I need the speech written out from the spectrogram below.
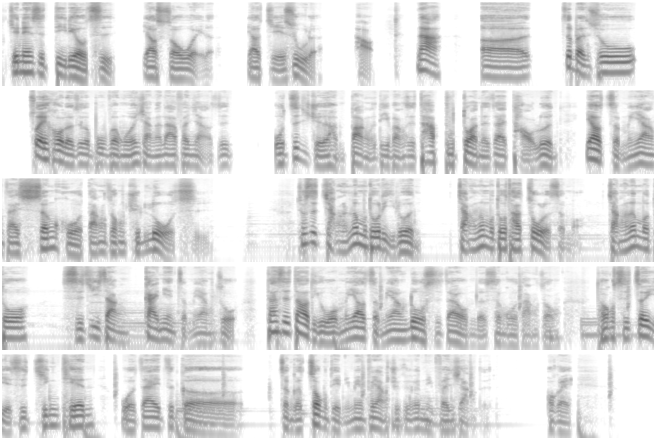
今天是第六次要收尾了。要结束了，好，那呃这本书最后的这个部分，我很想跟大家分享的是，我自己觉得很棒的地方是，他不断的在讨论要怎么样在生活当中去落实，就是讲了那么多理论，讲了那么多他做了什么，讲了那么多实际上概念怎么样做，但是到底我们要怎么样落实在我们的生活当中？同时，这也是今天我在这个整个重点里面非常去跟跟你分享的，OK。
